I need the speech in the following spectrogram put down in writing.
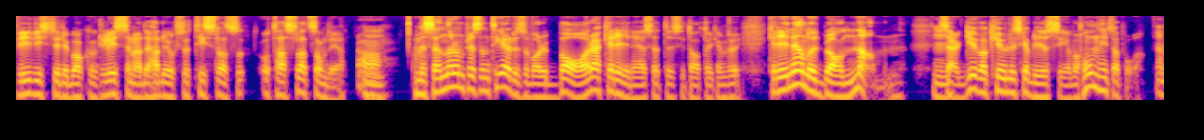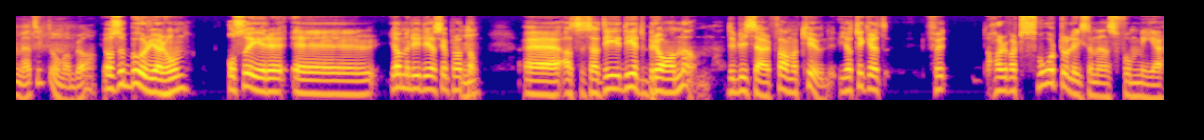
Vi visste ju det bakom kulisserna, det hade ju också tisslats och tasslats om det. Ja. Men sen när de presenterade så var det bara Karina jag sätter citattecken för. Karina är ändå ett bra namn. Så här, gud vad kul det ska bli att se vad hon hittar på. ja men jag tyckte hon var bra. Ja, så börjar hon och så är det, eh, ja men det är det jag ska prata om. Eh, alltså så det, det är ett bra namn. Det blir så här, fan vad kul. Jag tycker att, för har det varit svårt att liksom ens få med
